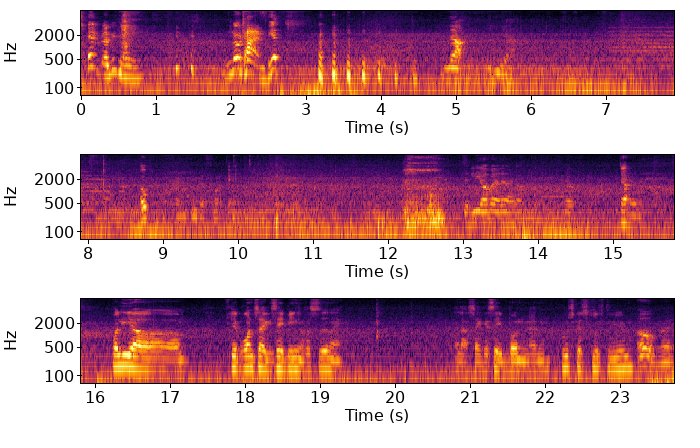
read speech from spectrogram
Kæft, hvad vildt nogen. No time, bitch! Nå, ja. Oh. Fanden du der for af? Det er lige op ad der, ikke? Jo. Ja. Prøv lige at flippe rundt, så jeg kan se bilen fra siden af. Eller så jeg kan se bunden af den. Husk at skifte view. Oh, right.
